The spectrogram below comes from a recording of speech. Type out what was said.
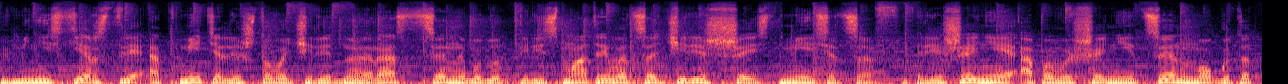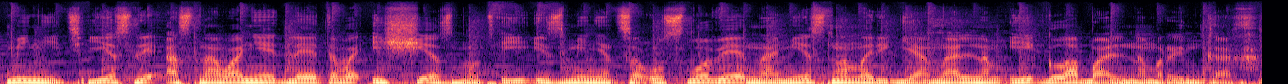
В министерстве отметили, что в очередной раз цены будут пересматриваться через 6 месяцев. Решение о повышении цен могут отменить, если основания для этого исчезнут и изменятся условия на местном, региональном и глобальном рынке рынках.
